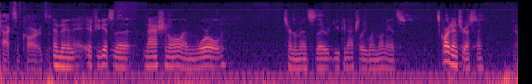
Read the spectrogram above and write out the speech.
packs of cards. And then if you get to the national and world tournaments, though, you can actually win money. It's it's quite interesting. Yeah,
